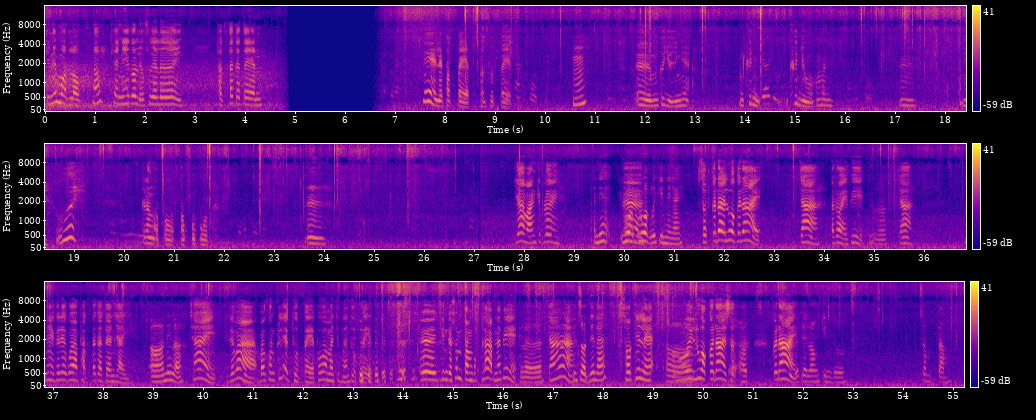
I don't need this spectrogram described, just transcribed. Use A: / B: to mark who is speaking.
A: กินไม่หมดหรอกเนาะแค่นี้ก็เหลือเฟือเลย ผักตะกะแตน นี่แหละผักแปบผักเผือกแปบหืมเออ มันก็อยู่อย่างเงี้ย มันขึ้นขึ้นอยู่ของมัน อืมเนี่ยอุ้ยกำลังอบอบอบอบอบอืมย่าหวานเก็บเลย
B: อันเนี้ยลวก
A: เออ
B: ลวกหรือกินยังไง
A: สดก็ได้ลวกก็ได้ จ้า อร่อยพี่
B: เหรอ
A: จ้า นี่เขาเรียกว่าผักตะกะแตนใหญ่
B: อ๋อ นี่เหรอ
A: ใช่ หรือว่าบางคนก็เรียกถั่วแปบเพราะว่ามันจะเหมือนถั่วแปบเออ กินกับส้มตำกับลาบนะพี่
B: เหรอ
A: จ้า
B: กินสดนี่นะ
A: สดนี่แหละ
B: อ๋อ
A: โอ้ยลวกก็ได้สด
B: เอา
A: ก็ได้
B: เดี๋ยวจะลองกินดู ส้มตำ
